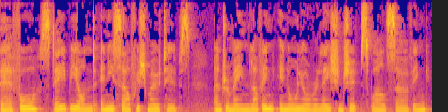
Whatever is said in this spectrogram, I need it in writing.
Therefore, stay beyond any selfish motives and remain loving in all your relationships while serving,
